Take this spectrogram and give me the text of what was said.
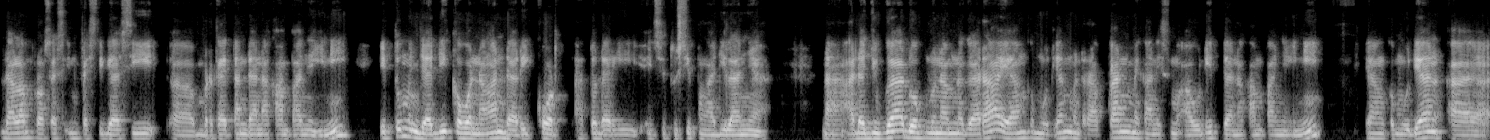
dalam proses investigasi uh, berkaitan dana kampanye ini itu menjadi kewenangan dari court atau dari institusi pengadilannya. Nah, ada juga 26 negara yang kemudian menerapkan mekanisme audit dana kampanye ini yang kemudian uh,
